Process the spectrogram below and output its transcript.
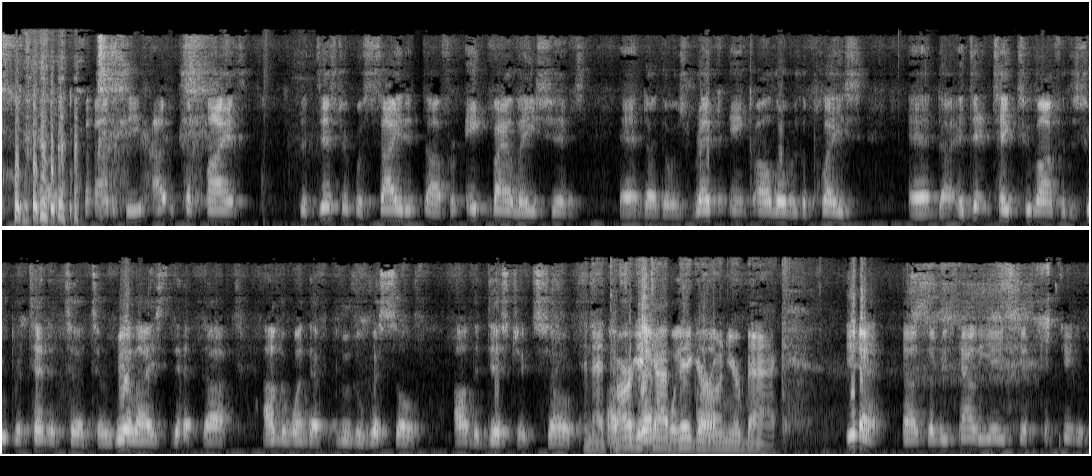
uh, found to be out of compliance. The district was cited uh, for eight violations, and uh, there was red ink all over the place. And uh, it didn't take too long for the superintendent to, to realize that I'm the one that blew the whistle on the district. So and that target that got point, bigger on your back. Yeah, the retaliation continued,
